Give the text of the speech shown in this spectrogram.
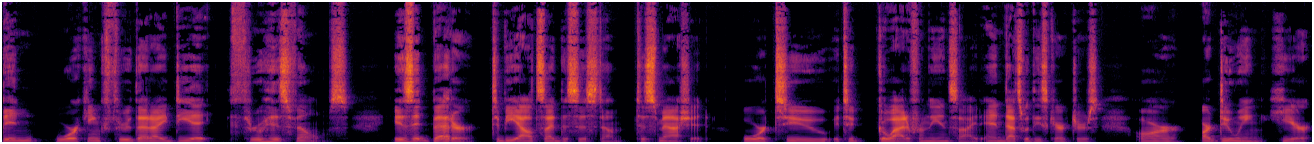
been working through that idea through his films. Is it better to be outside the system, to smash it, or to to go at it from the inside? And that's what these characters are are doing here.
